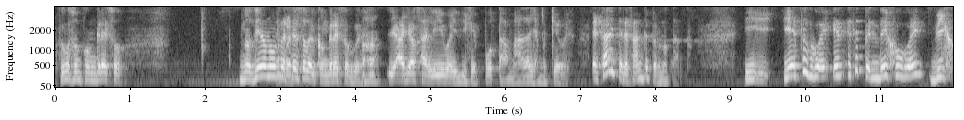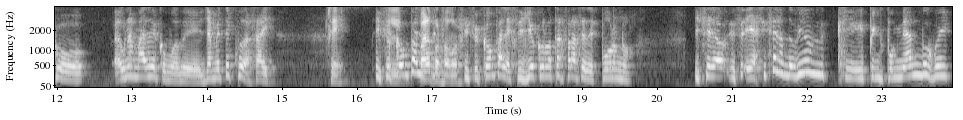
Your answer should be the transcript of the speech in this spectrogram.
Fuimos a un congreso. Nos dieron un Congreso. receso del congreso, güey. Ajá. Ya, ya salí, güey, y dije, puta madre, ya me quiero ir. Estaba interesante, pero no tanto. Y, y estos, güey, es- ese pendejo, güey, dijo a una madre como de, llamete Kudasai. Sí. Y su El- compa le para, si- por favor. Y su compa le siguió con otra frase de porno. Y, se la- y así se la anduvieron que pingponeando, güey.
